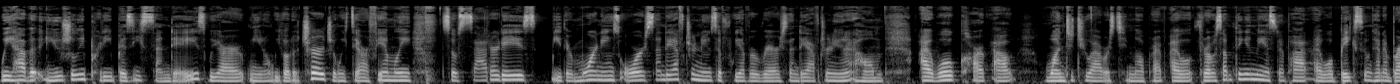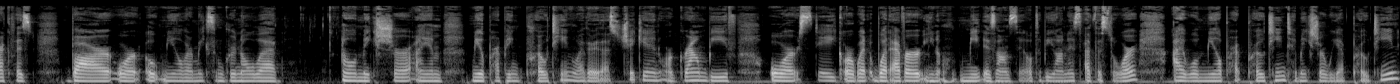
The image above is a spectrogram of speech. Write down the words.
We have usually pretty busy Sundays. We are, you know, we go to church and we see our family family. So Saturdays, either mornings or Sunday afternoons, if we have a rare Sunday afternoon at home, I will carve out one to two hours to meal prep. I will throw something in the Instant Pot. I will bake some kind of breakfast bar or oatmeal or make some granola I will make sure I am meal prepping protein, whether that's chicken or ground beef or steak or what, whatever, you know, meat is on sale, to be honest, at the store. I will meal prep protein to make sure we have protein.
